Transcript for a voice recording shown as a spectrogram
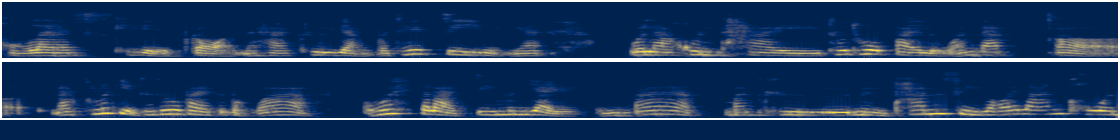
ของ landscape ก่อนนะคะ คืออย่างประเทศจีนอย่างเงี้ยเวลาคนไทยทั่ว ๆ ไปหรือว่านักนักธุรกิจทั่วๆไปจะบอกว่าโอ้ยตลาดจีนมันใหญ่มาก มันคือ 1,400 ล้านคน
